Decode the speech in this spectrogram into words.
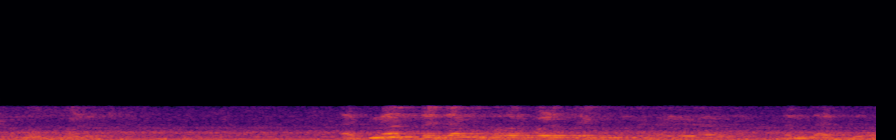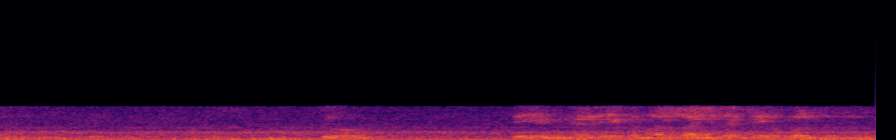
ખબર પડે. અજ્ઞાન દશામાં ખબર પડે છે ઠંડા જવાનું. તે એક એક અમારા ભાગીદાર એવું બોલતું હતું.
